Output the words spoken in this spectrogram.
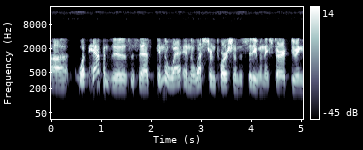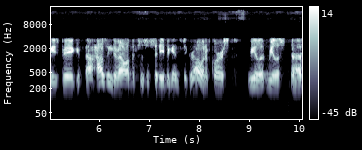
uh, what happens is is that in the we- in the western portion of the city, when they start doing these big uh, housing developments, as the city begins to grow, and of course, real real uh,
